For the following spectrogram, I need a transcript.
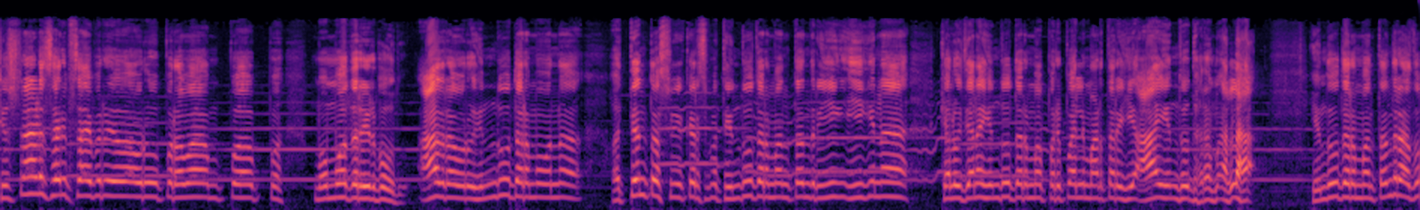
ಶಿವನಾಳ ಶರೀಫ್ ಸಾಹೇಬರು ಅವರು ಪ್ರವಾ, ಪ ಮೊಹಮ್ಮದರ್ ಇರ್ಬೋದು. ಆದರೆ ಅವರು ಹಿಂದೂ ಧರ್ಮವನ್ನು ಅತ್ಯಂತ ಸ್ವೀಕರಿಸಿ, ಮತ್ತು ಹಿಂದೂ ಧರ್ಮ ಅಂತಂದ್ರೆ ಈಗ ಈಗಿನ ಕೆಲವು ಜನ ಹಿಂದೂ ಧರ್ಮ ಪರಿಪಾಲನೆ ಮಾಡ್ತಾರೆ. ಈ ಆ ಹಿಂದೂ ಧರ್ಮ ಅಲ್ಲ. ಹಿಂದೂ ಧರ್ಮ ಅಂತಂದ್ರೆ ಅದು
